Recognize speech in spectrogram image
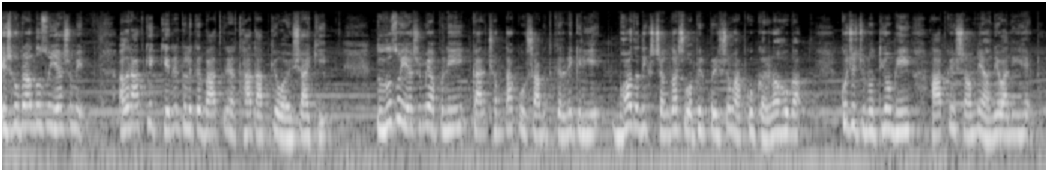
इसके उपरांत दोस्तों, यश में अगर आपके करियर को लेकर बात करें, अर्थात आपके व्यवसाय की तो दोस्तों, यश में अपनी कार्य क्षमता को साबित करने के लिए बहुत अधिक संघर्ष व फिर परिश्रम आपको करना होगा। कुछ चुनौतियों भी आपके सामने आने वाली है।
